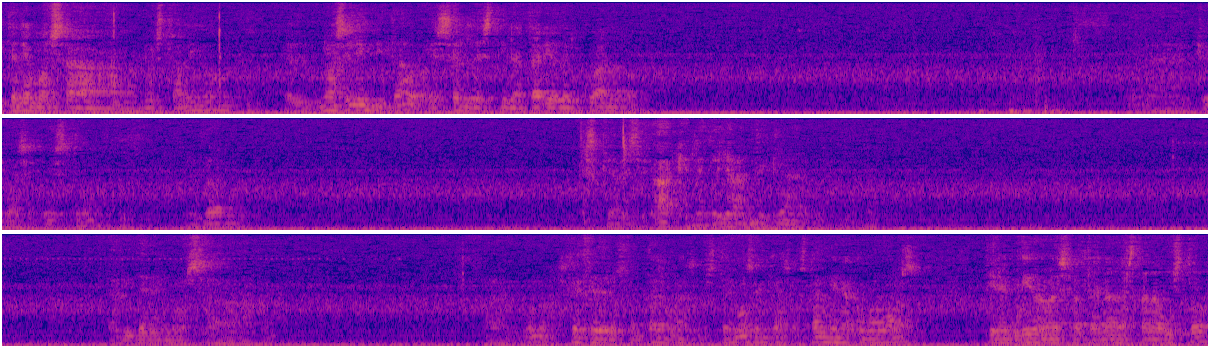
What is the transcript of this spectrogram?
Aquí tenemos a nuestro amigo no es el invitado, es el destinatario del cuadro. Eh, ¿Qué más puesto? Perdón. Es que a ver si... Ah, que le doy a la tecla. Aquí tenemos a, bueno, el jefe de los fantasmas. Los tenemos en casa, están bien acomodados, tienen vino, no les falta nada, están a gusto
